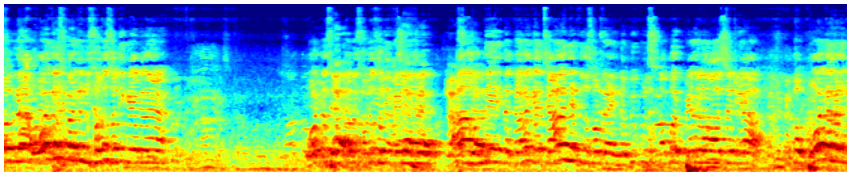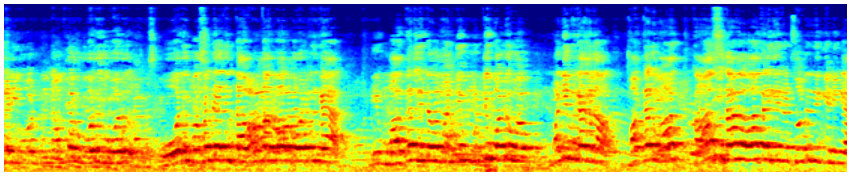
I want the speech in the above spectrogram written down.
சொல்றேன் ஓகே சொல்ல சொல்லி கேட்கிறேன் ஓட்ட சொல்ல சொல்ல சொல்லி கேளுங்க. நான் வந்து இந்த கணக்கை challenge எடுத்துக்க சொல்றேன். இந்த people's number பேரெல்லாம் வாசம் இல்லையா? இப்போ போட்ட கணக்கை நீ ஒரு number ஒரு ஒரு ஒரு பர்சன்டேஜ் தப்பு போட்டுருக்க நீ நீ மக்கள்கிட்ட மண்டி முட்டி போட்டு ஒ- மன்னிப்பு கேட்கலாம். மக்கள் வா- காசுக்காக வாக்களிக்கிறீங்கன்னு சொல்றீங்க நீங்க.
